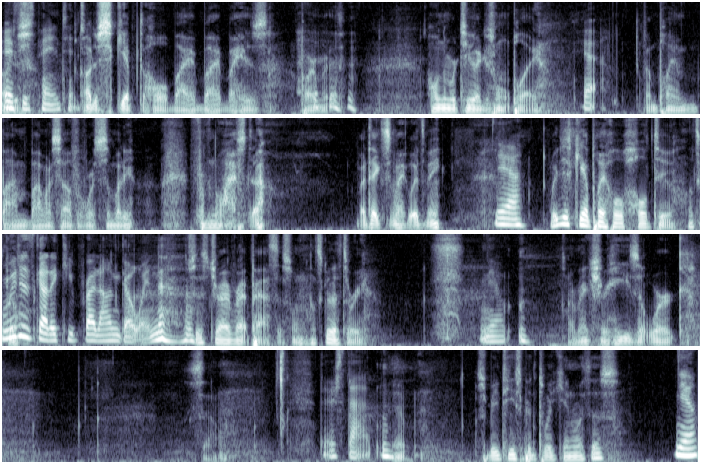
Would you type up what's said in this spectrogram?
I'll if he's paying attention. I'll just skip the hole by by by his apartment. hole number two, I just won't play. yeah. If I'm playing by by myself or with somebody from the lifestyle, if I take somebody with me, Yeah. we just can't play hole hole two. Let's go. We just got to keep right on going. Let's just drive right past this one. Let's go to three. yeah. or make sure he's at work. So, There's that. yep. So BT spent the weekend with us. Yeah.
